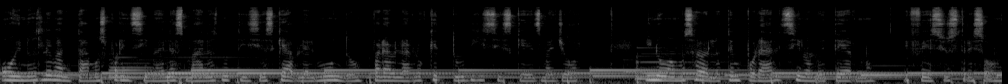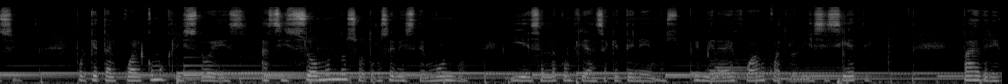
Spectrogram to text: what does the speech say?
Hoy nos levantamos por encima de las malas noticias que habla el mundo para hablar lo que tú dices que es mayor. Y no vamos a ver lo temporal, sino lo eterno. Efesios 3:11. Porque tal cual como Cristo es, así somos nosotros en este mundo, y esa es la confianza que tenemos. Primera de Juan 4:17. Padre,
